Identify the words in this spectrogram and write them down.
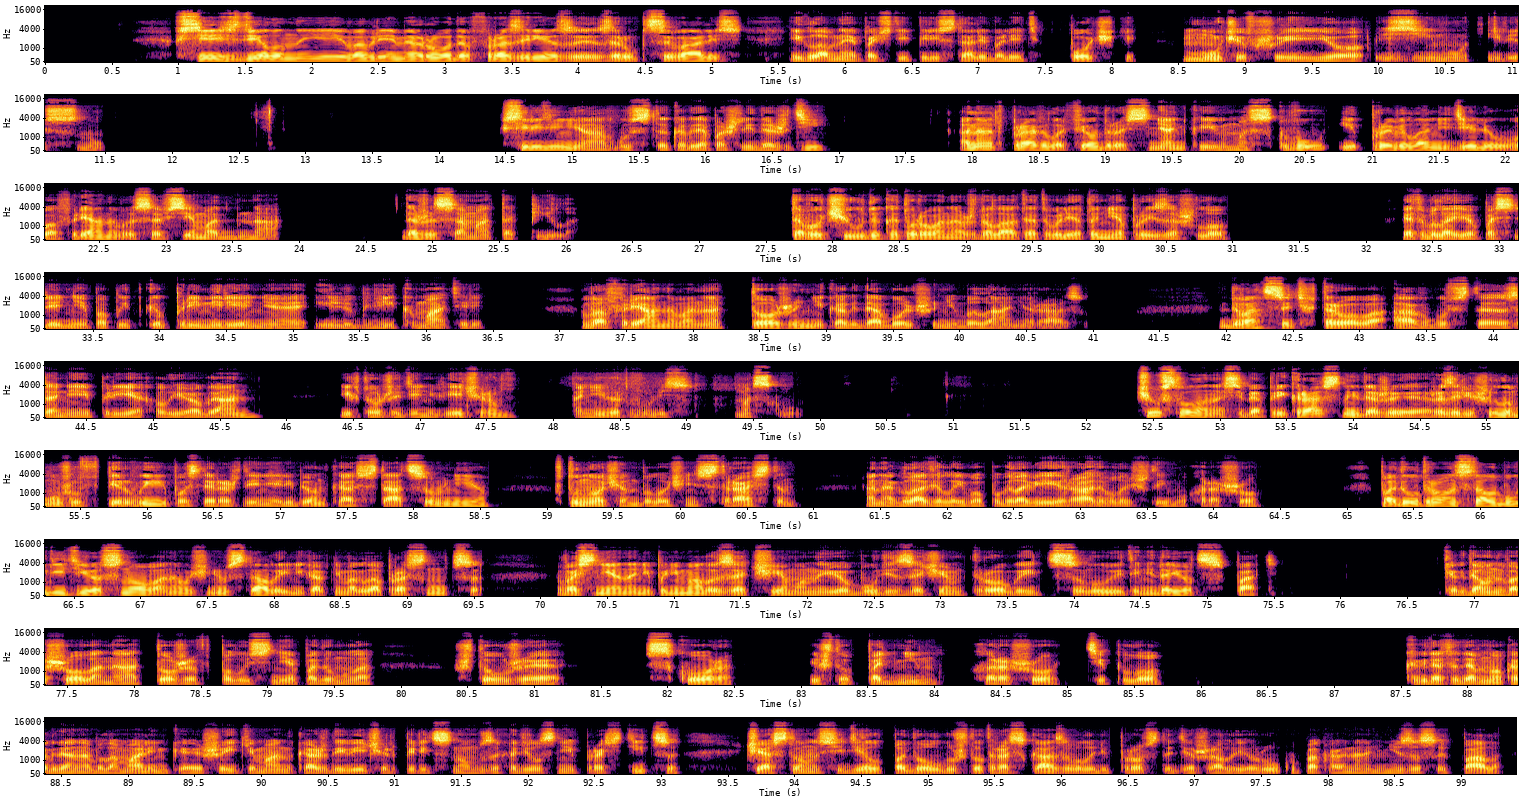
Все сделанные ей во время родов разрезы зарубцевались, и, главное, почти перестали болеть почки, мучившие ее зиму и весну. В середине августа, когда пошли дожди, она отправила Федора с нянькой в Москву и провела неделю во Фряново совсем одна, даже сама топила. Того чуда, которого она ждала от этого лета, не произошло. Это была ее последняя попытка примирения и любви к матери. Во Фряново она тоже никогда больше не была ни разу. 22 августа за ней приехал Йоган, и в тот же день вечером они вернулись в Москву. Чувствовала она себя прекрасно и даже разрешила мужу впервые после рождения ребенка остаться у нее. В ту ночь он был очень страстен, она гладила его по голове и радовалась, что ему хорошо. Под утро он стал будить ее снова, она очень устала и никак не могла проснуться. Во сне она не понимала, зачем он ее будет, зачем трогает, целует и не дает спать. Когда он вошел, она тоже в полусне подумала, что уже скоро и что под ним хорошо, тепло. Когда-то давно, когда она была маленькая, Шейкиман каждый вечер перед сном заходил с ней проститься — Часто он сидел подолгу, что-то рассказывал или просто держал ее руку, пока она не засыпала.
